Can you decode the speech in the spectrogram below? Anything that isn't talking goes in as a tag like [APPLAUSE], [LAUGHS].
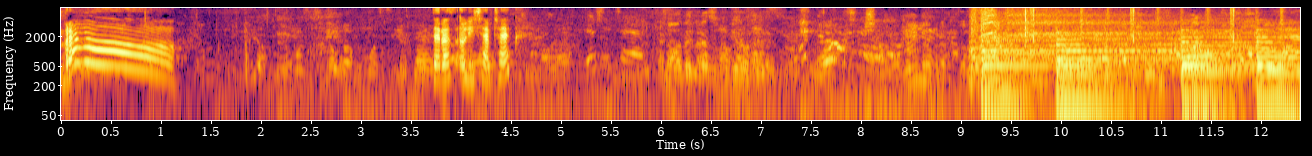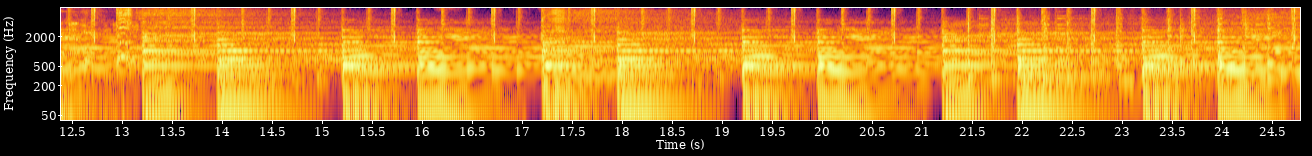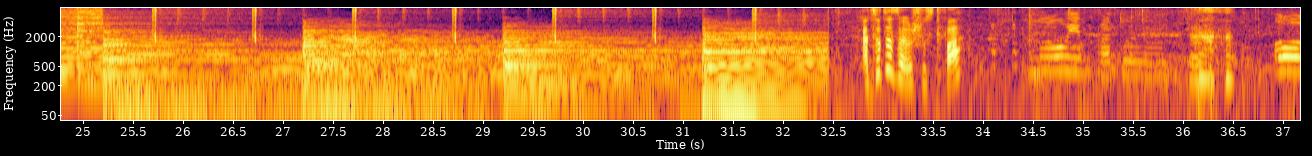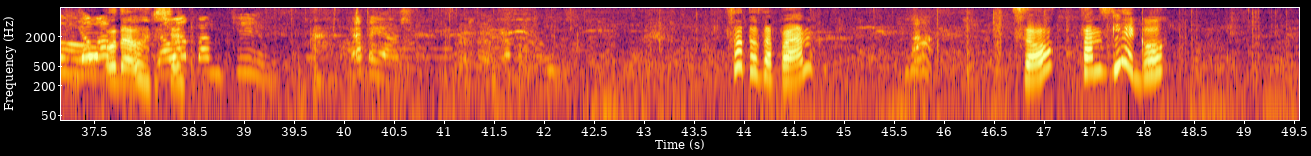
Brawo! Teraz Olisiaczek? No, teraz nie robię. A to za oszustwa? No łipka tu. O, ja łap, Udało ja się. łapam tym. Ja też. Co to za pan? Co? Pan z Lego?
